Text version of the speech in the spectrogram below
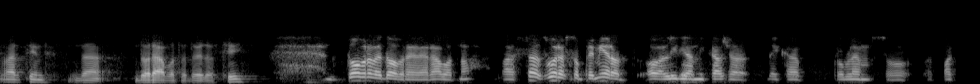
Мартин, да до работа дојдов ти. Добро бе, добро е работно. Па сега зборев со премиерот, ова Лидија ми кажа дека проблем со пак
